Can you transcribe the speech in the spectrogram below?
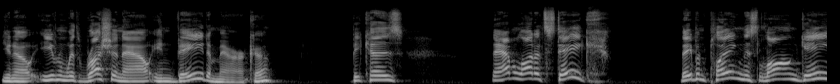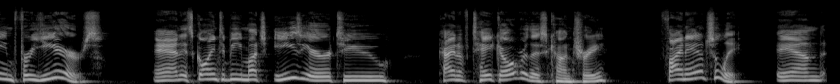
you know, even with Russia now, invade America because they have a lot at stake. They've been playing this long game for years, and it's going to be much easier to kind of take over this country financially. And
